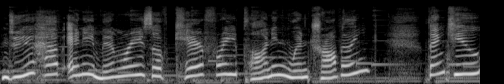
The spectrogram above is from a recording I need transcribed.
Do you have any memories of carefree planning when traveling? Thank you.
